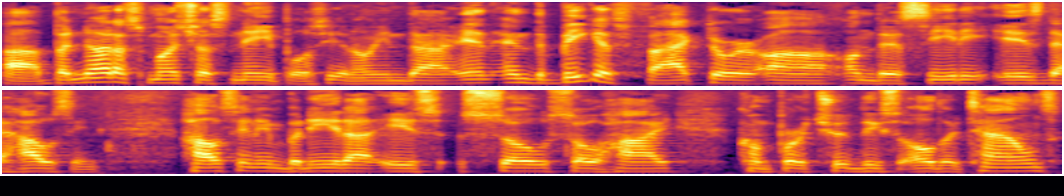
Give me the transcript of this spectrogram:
uh, but not as much as Naples. You know, in the and, and the biggest factor uh, on the city is the housing. Housing in Bonita is so so high compared to these other towns.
